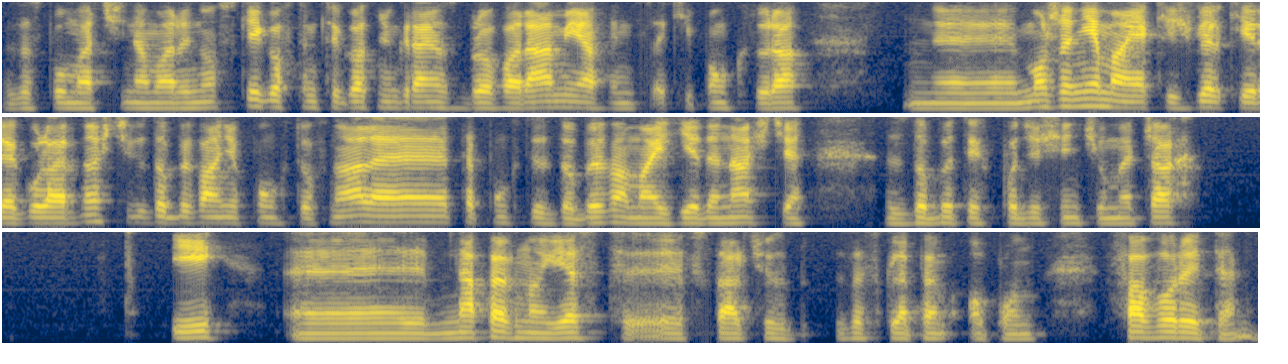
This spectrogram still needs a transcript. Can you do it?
zespół Marcina Marynowskiego. W tym tygodniu grają z Browarami, a więc ekipą, która e, może nie ma jakiejś wielkiej regularności w zdobywaniu punktów, no ale te punkty zdobywa, ma ich 11 zdobytych po 10 meczach i e, na pewno jest w starciu ze sklepem opon faworytem.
